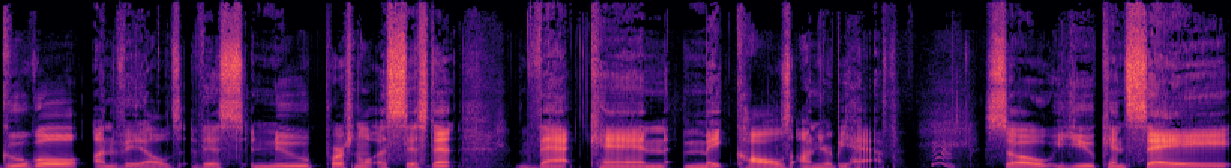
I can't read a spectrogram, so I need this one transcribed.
Google unveiled this new personal assistant that can make calls on your behalf. So you can say,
